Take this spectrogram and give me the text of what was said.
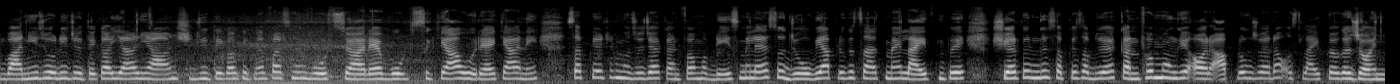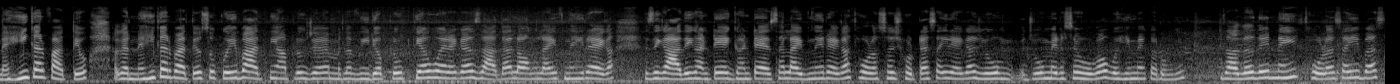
वानी जोड़ी जीतेगा या रियांश जीतेगा? कितने परसेंट वोट्स जा रहे हैं? वोट्स क्या हो रहा है, क्या नहीं? सब के मुझे जो है कन्फर्म अपडेट्स मिला है। सो जो भी आप लोग साथ मैं लाइव पे शेयर करूँगी, सबके सब जो है कंफर्म होंगे और आप लोग जो है ना उस लाइव को अगर ज्वाइन नहीं कर पाते हो, अगर नहीं कर पाते हो तो कोई बात नहीं, आप लोग जो है मतलब वीडियो अपलोड किया हुआ रहेगा, ज़्यादा लॉन्ग लाइफ नहीं रहेगा, जैसे कि आधे घंटे, एक घंटे ऐसा लाइव नहीं रहेगा थोड़ा सा छोटा सा ही रहेगा, जो जो मेरे से होगा वही मैं करूँगी, ज़्यादा देर नहीं, थोड़ा सा ही बस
